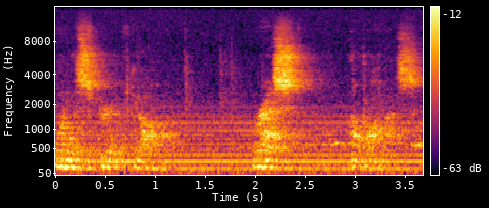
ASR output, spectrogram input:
when the Spirit of God rests upon us.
